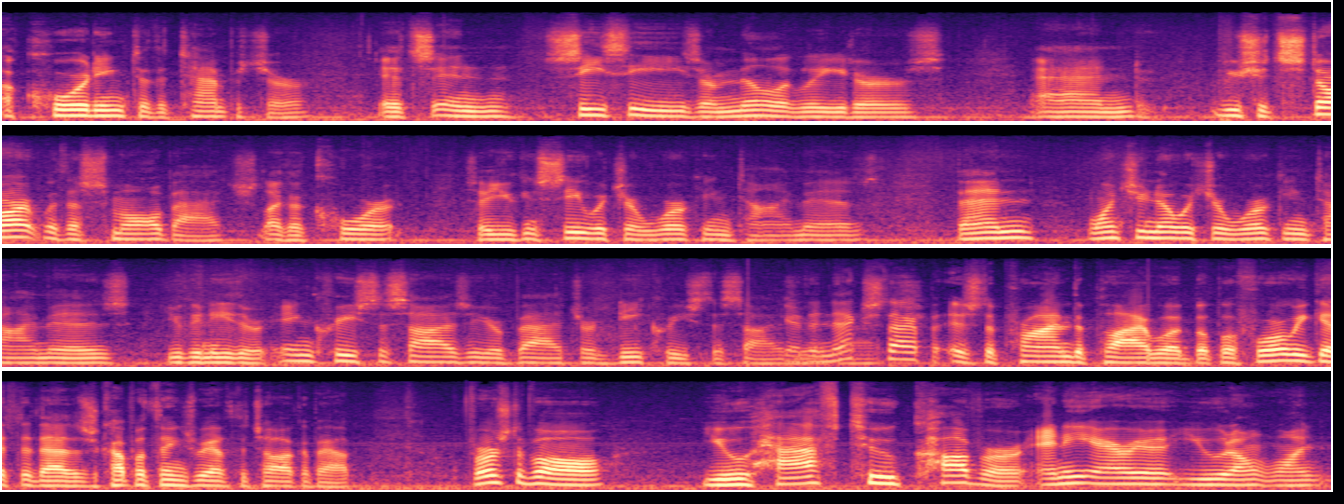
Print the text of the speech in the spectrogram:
according to the temperature. It's in cc's or milliliters, and you should start with a small batch, like a quart, so you can see what your working time is. Then, once you know what your working time is, you can either increase the size of your batch or decrease the size Okay, of the next batch. step is to prime the plywood, but before we get to that, there's a couple things we have to talk about. First of all, you have to cover any area you don't want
